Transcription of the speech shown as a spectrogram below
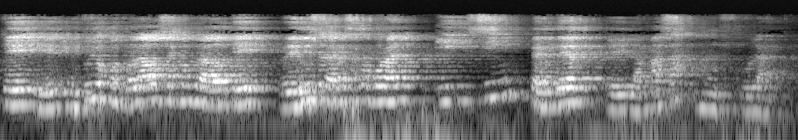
que en estudios controlados se ha encontrado que reduce la grasa corporal y sin perder eh, la masa muscular.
